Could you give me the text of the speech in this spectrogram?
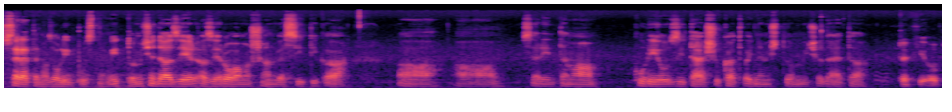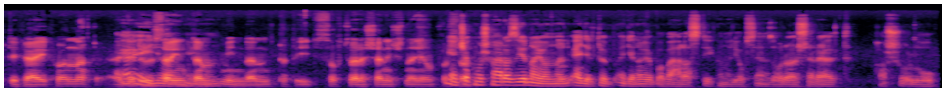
szeretem az Olympus, nem mit tudom, de azért, azért rohamosan veszítik a, a, a, szerintem a kuriózitásukat, vagy nem is tudom micsodát a, tök jó optikáik vannak. így Egyedül van, szerintem így van. minden, tehát így szoftveresen is nagyon fasz. Igen, csak most már azért nagyon nagy, egyre, több, egyre nagyobb a választék a nagyobb szenzorral szerelt hasonló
